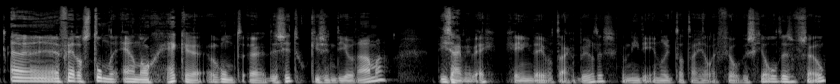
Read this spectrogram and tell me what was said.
Eh, verder stonden er nog hekken rond eh, de zithoekjes in het diorama. Die zijn weer weg. Geen idee wat daar gebeurd is. Ik heb niet de indruk dat daar heel erg veel geschilderd is of zo.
